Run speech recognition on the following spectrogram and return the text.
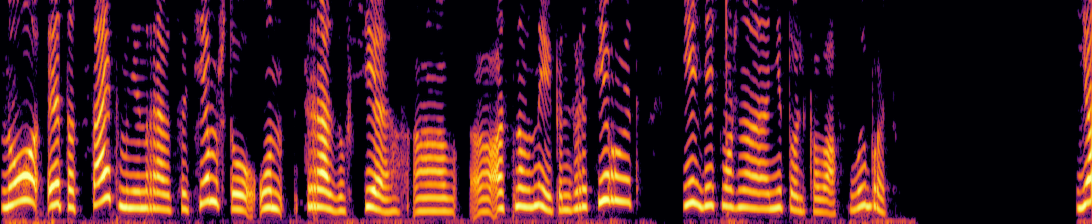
Но этот сайт мне нравится тем, что он сразу все э, основные конвертирует. И здесь можно не только WAV выбрать. Я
